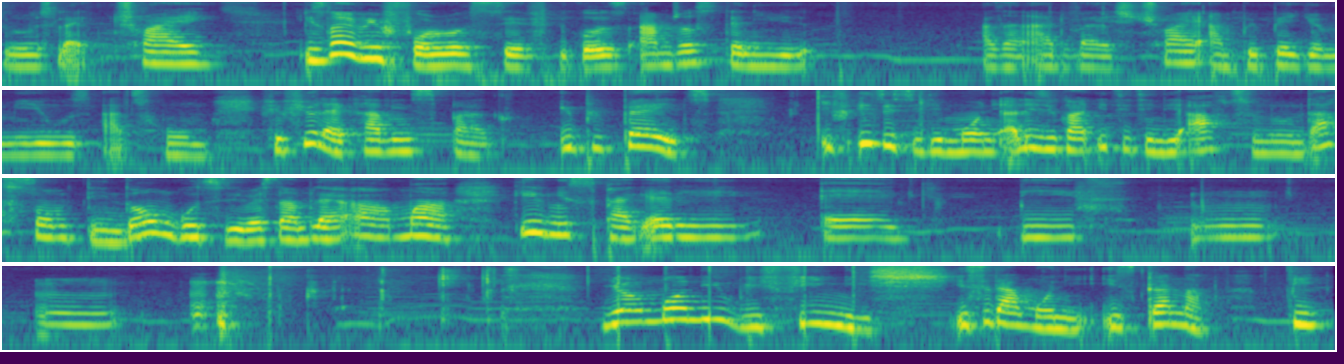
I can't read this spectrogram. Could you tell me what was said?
to us. Like try it's not even for us safe because i'm just telling you as an advice try and prepare your meals at home. If you feel like having spag you prepare it. If you eat it in the morning at least you can eat it in the afternoon. That's something. Don't go to the restaurant and be like oh ma give me spaghetti egg beef mm, mm. your money will finish. You see that money? Is gonna finish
